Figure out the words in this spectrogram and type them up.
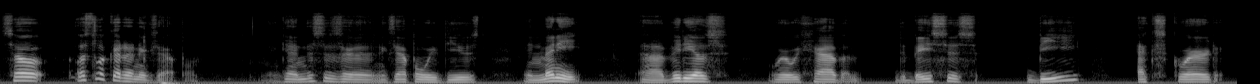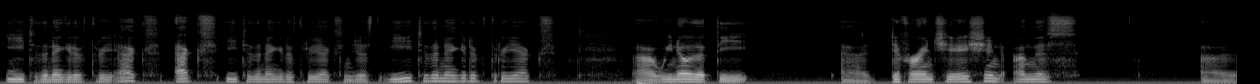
So let's look at an example. Again, this is an example we've used in many uh, videos where we have a, the basis b x squared e to the negative 3x, x e to the negative 3x, and just e to the negative 3x. Uh, we know that the uh, differentiation on this, uh,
